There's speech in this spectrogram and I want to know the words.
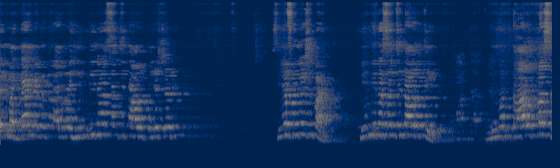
ಏನ್ ಇರ್ತೈತಲ್ಲ, ಅದರ ಹಿಂದಿನ ಸಂಚಿತ ಆವೃತ್ತಿ ಎಷ್ಟು ಸಿ ಎಫ್ ಅಂದ್ರೆ ಎಷ್ಟು? ಹಿಂದಿನ ಸಂಚಿತ ಆವೃತ್ತಿ? ಮೂವತ್ತಾರು ಪ್ಲಸ್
